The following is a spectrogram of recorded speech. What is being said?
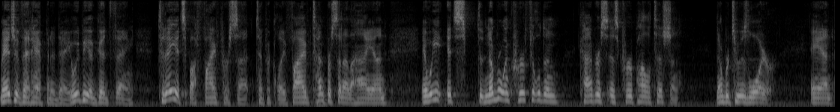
Imagine if that happened today. It would be a good thing. Today, it's about 5% typically, 5, 10% on the high end. And we, it's the number one career field in Congress is career politician. Number two is lawyer. And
